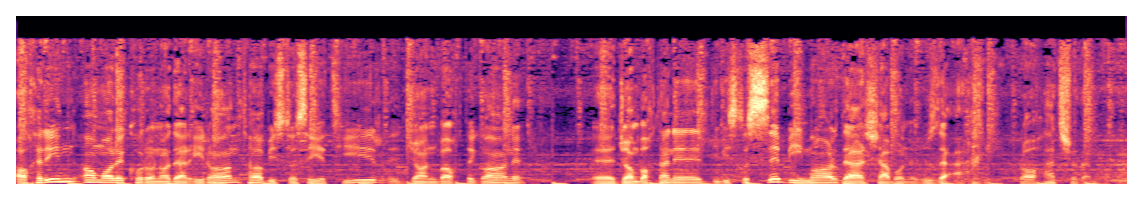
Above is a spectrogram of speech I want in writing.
آخرین آمار کرونا در ایران تا 23 تیر جان باختگان جان باختن 203 بیمار در شبانه روز اخیر. راحت شدن.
